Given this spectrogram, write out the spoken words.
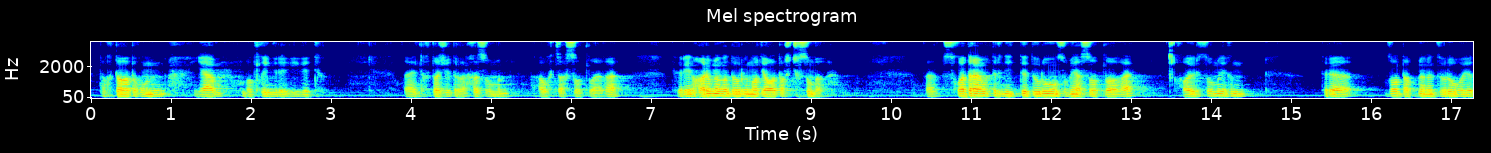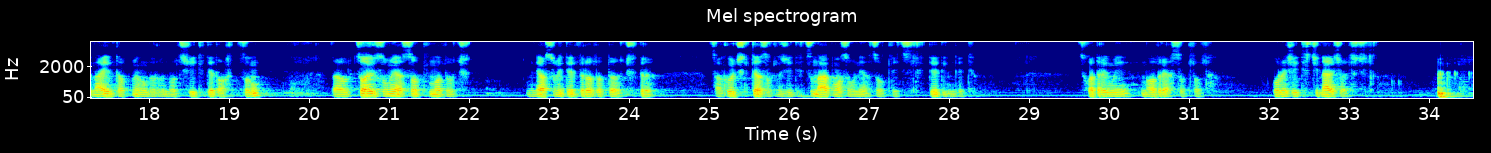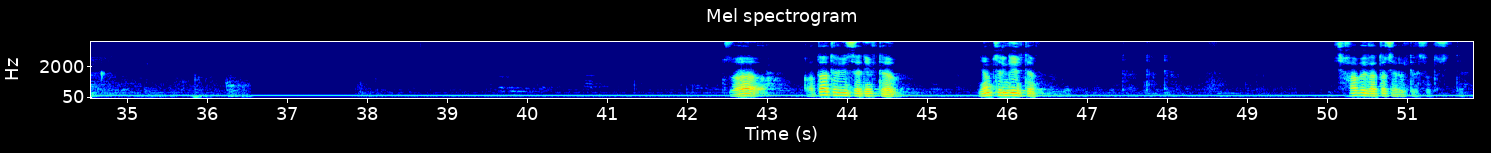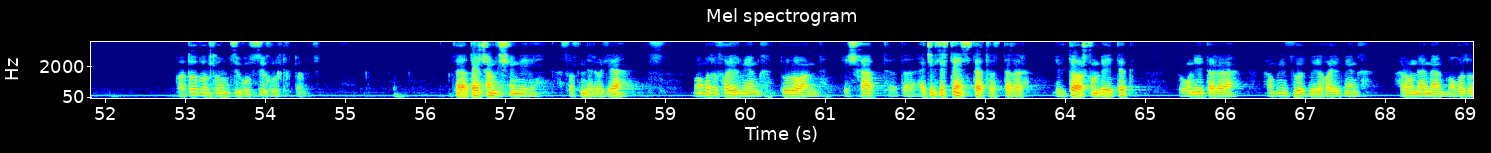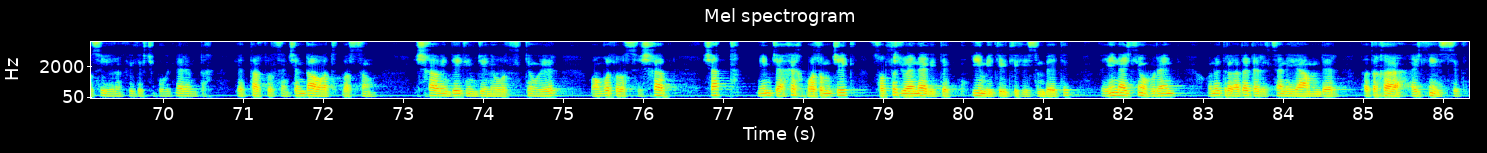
тогтоод хүн яам бодлогын гэрээ хийгээд за энэ тогтоож өдр гарахаас өмнө авах асуудал байгаа. Тэгэхээр энэ 20 сая төгрөг нь бол яваад орчихсон байгаа. За аймаг төр нийтдээ дөрвөн сумын асуудал байгаа. Хоёр сумынх нь тэр 105 мянган зөрүү буюу 85 мянган төгрөг нь бол шийдэгдээд орцсон. За үлдсэн хоёр сумын асуудал нь бол миний авсан мэдээлэлээр бол одоо өчтөр санхүүжилтийн асуудал шийдэгдсэн наадмын сумны асуудал эцэслэгдээд ингээд Сүхбаатар аймгийн ноолрын асуудал бол бүрэн шийдэгч байна гэж ойлгож байна. За гадаад хэргийн сайд 150 Ням цэрэнгийн 150 Шахабыг одоо ч хариулдаг асуудал шүү дээ. Гадаад бодлогын үнцийг улсын хурлах таанаж. За дор чамд гишүүний асуултанд хариулъя. Монгол улс 2004 онд Ишхабд одоо ажиглагтай статустайгаар нэгдээ орсон байдаг. Үүний дараа хамгийн сүүл буюу 2018 онд Монгол улсын ерөнхийлөгч бүгд найрамдах хятад улсын Чандаавад болсон Ишхабын дэд хэмжээний уулзалтын үеэр Монгол улс Ишхаб шат нэмж ахих боломжийг судлаж байна гэдэг ийм мэдээлэл хийсэн байдаг. Энэ ажлын хүрээнд өнөөдөр гадаад харилцааны яамн дээр тодорхой ажлын хэсэг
